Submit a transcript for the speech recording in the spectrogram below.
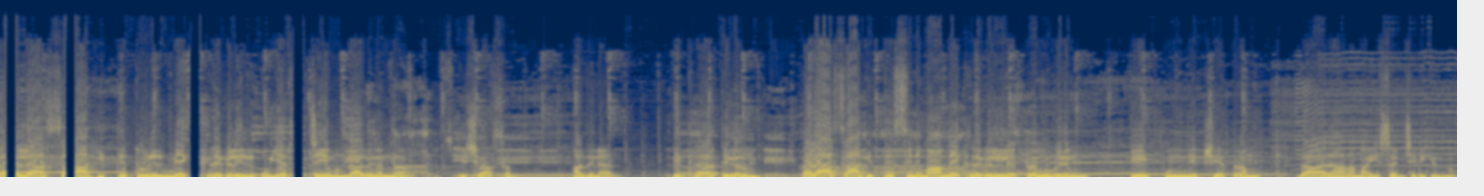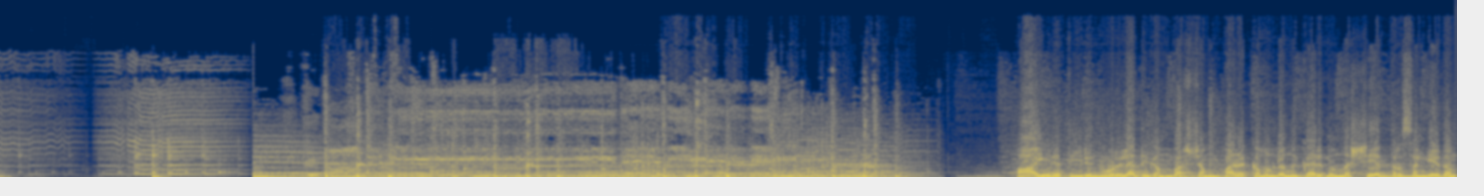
കലാ സാഹിത്യ തൊഴിൽ മേഖലകളിൽ ഉയർച്ചയുമുണ്ടാകുമെന്ന് വിശ്വാസം. അതിനാൽ വിദ്യാർത്ഥികളും കലാ സാഹിത്യ സിനിമാ മേഖലകളിലെ പ്രമുഖരും ഈ പുണ്യക്ഷേത്രം ധാരാളമായി സഞ്ചരിക്കുന്നു. ആയിരത്തി ഇരുന്നൂറിലധികം വർഷം പഴക്കമുണ്ടെന്ന് കരുതുന്ന ക്ഷേത്ര സങ്കേതം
